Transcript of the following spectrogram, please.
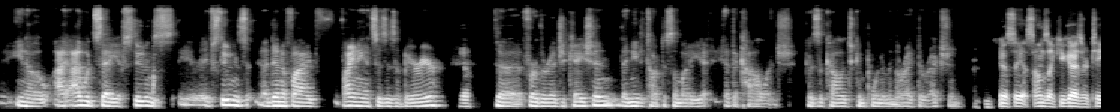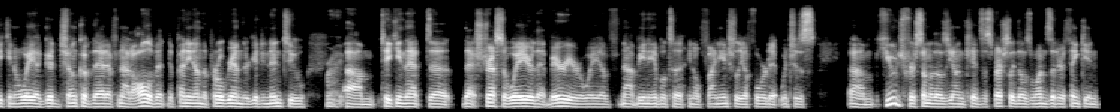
you know, I, I would say if students if students identify finances as a barrier Yeah. To further education, they need to talk to somebody at, at the college because the college can point them in the right direction. was gonna say it sounds like you guys are taking away a good chunk of that, if not all of it, depending on the program they're getting into. Right. Um, taking that uh, that stress away or that barrier away of not being able to, you know, financially afford it, which is um, huge for some of those young kids, especially those ones that are thinking,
